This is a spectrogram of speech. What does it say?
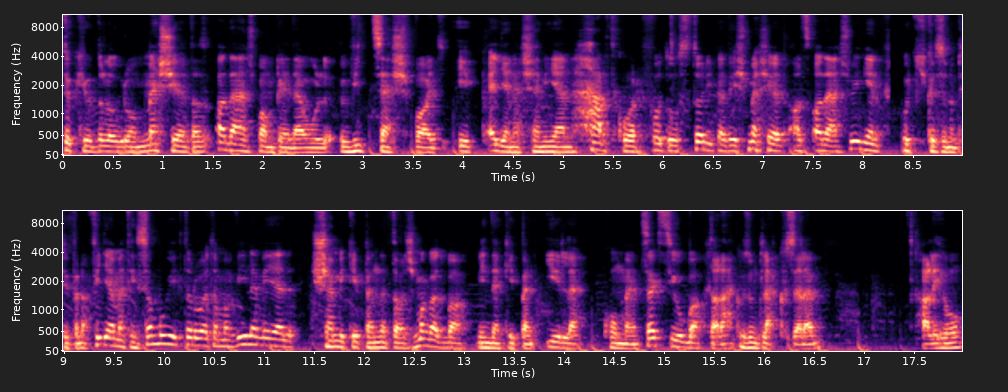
tök jó dologról mesélt az adásban, például vicces vagy épp egyenesen ilyen hardcore fotósztorikat is mesélt az adás végén, úgyhogy köszönöm szépen a figyelmet, én Szabó Viktor voltam a véleményed, semmiképpen ne tarts magadba, mindenképpen ír le komment szekcióba, találkozunk legközelebb. Halihó!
